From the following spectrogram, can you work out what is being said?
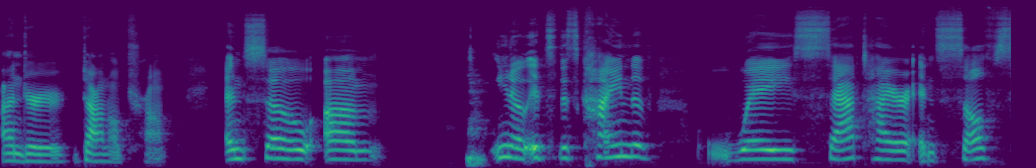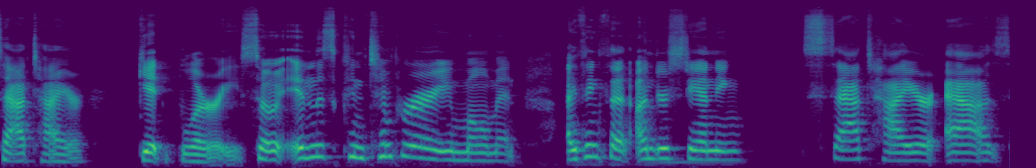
under Donald Trump. And so um you know it's this kind of way satire and self satire get blurry. So, in this contemporary moment, I think that understanding satire as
